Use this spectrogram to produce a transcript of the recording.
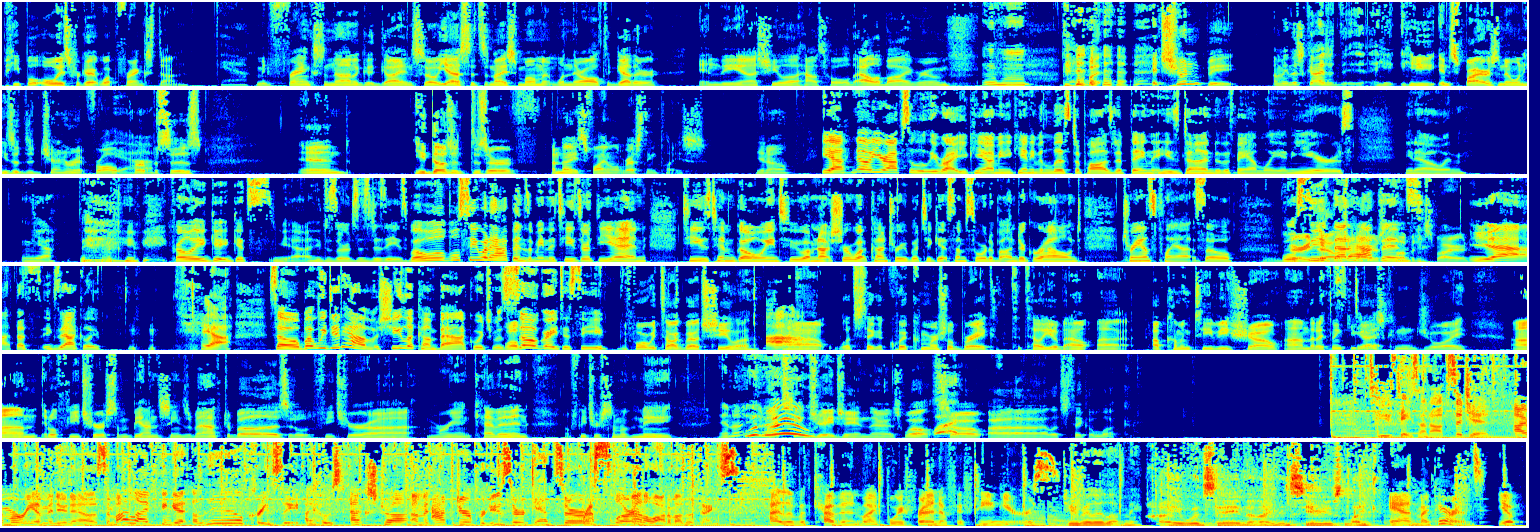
people always forget what Frank's done. yeah, I mean, Frank's not a good guy, and so yes, it's a nice moment when they're all together in the uh, Sheila household alibi room. Mm-hmm. but it shouldn't be. I mean, this guy's he he inspires no one. He's a degenerate for all Yeah. purposes, and he doesn't deserve a nice final resting place. You know. yeah. No, you're absolutely right. You can't. I mean, you can't even list a positive thing that he's done to the family in years. You know, and yeah. He probably get, gets yeah he deserves his disease well we'll we'll see what happens i mean the teaser at the end teased him going to i'm not sure what country but to get some sort of underground transplant so we'll Very see Dallas if that Buyers Club happens inspired. yeah that's exactly yeah so but we did have sheila come back which was Well- so great to see Before we talk about Sheila, Ah. uh, let's take a quick commercial break to tell you about uh, upcoming TV show um, that I think you guys it. can enjoy. Um, it'll feature some behind the scenes of AfterBuzz. It'll feature uh, Maria and Kevin. It'll feature some of me, and I, you Woohoo! see JJ in there as well. So uh, let's take a look. Tuesdays on Oxygen. I'm Maria Menounos, and my life can get a little crazy. I host Extra. I'm an actor, producer, dancer, wrestler, and a lot of other things. I live with Kevin, my boyfriend of 15 years. Do you really love me? I would say that I'm in serious like. And my parents. Yep,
